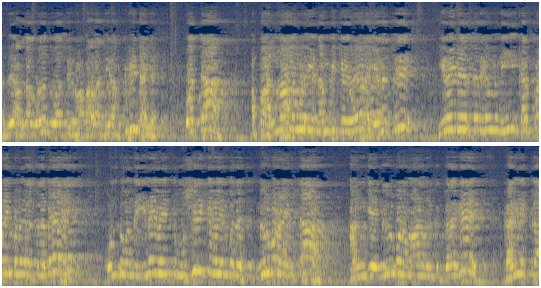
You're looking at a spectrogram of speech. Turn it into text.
அது அல்லாஹ் கூட துவா செய்யறோம். வரவா செய்யறான். இப்படின்ட்டாங்க. போச்சா? அப்ப அல்லாஹ்வுடைய நம்பிக்கையோட எனக்கு இறைநேசர்கள் நீ கற்பனை பண்ணுகிற சில பேரை கொண்டு வந்து இணை வைத்து முஷிரிக்குகள் என்பது நிரூபணம் ஆயிடுச்சா? அங்கே நிரூபணம் ஆனதற்கு பிறகு கலியக்கா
